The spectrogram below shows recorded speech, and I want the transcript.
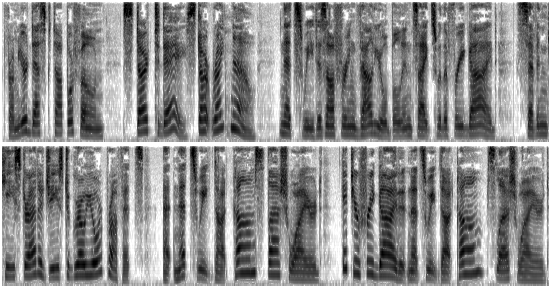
from your desktop or phone. Start today. Start right now. NetSuite is offering valuable insights with a free guide, seven key strategies to grow your profits at netsuite.com/wired. Get your free guide at netsuite.com/wired.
